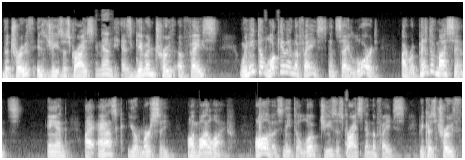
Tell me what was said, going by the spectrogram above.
The truth is Jesus Christ. Amen. He has given truth a face. We need to look him in the face and say, Lord, I repent of my sins and I ask your mercy on my life. All of us need to look Jesus Christ in the face because truth,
